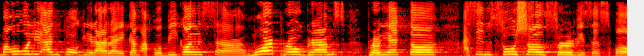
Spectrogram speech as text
mauulian po giraray kang ako Bicol sa more programs, proyekto, as in social services po.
